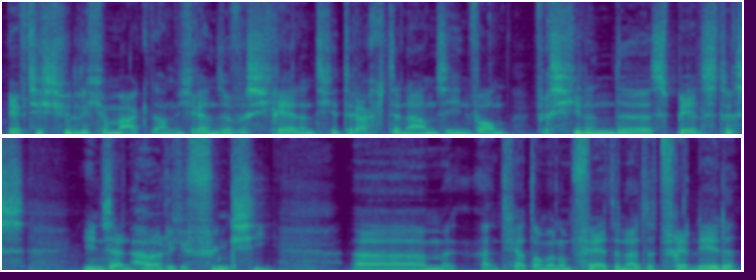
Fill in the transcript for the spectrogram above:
heeft zich schuldig gemaakt aan grensoverschrijdend gedrag ten aanzien van verschillende speelsters in zijn huidige functie. Um, het gaat dan wel om feiten uit het verleden,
